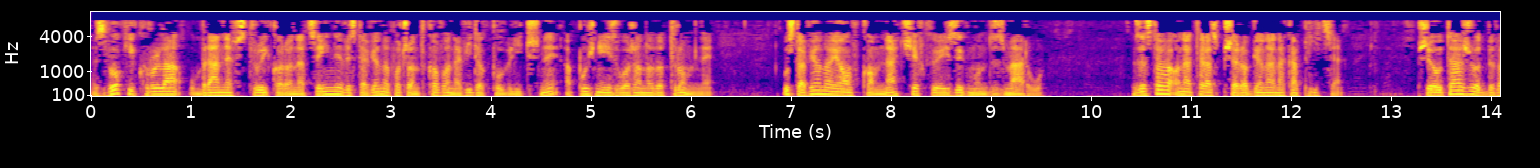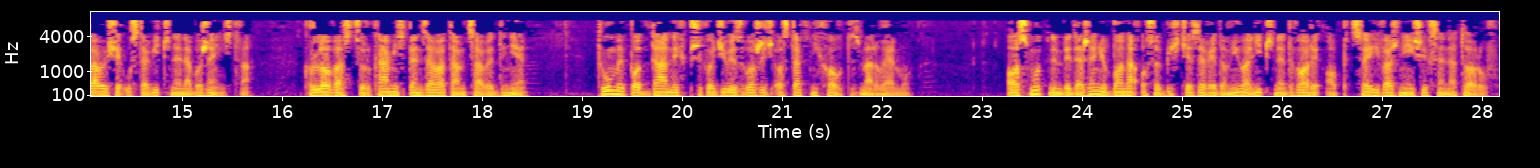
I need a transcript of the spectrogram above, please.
Zwłoki króla ubrane w strój koronacyjny wystawiono początkowo na widok publiczny, a później złożono do trumny. Ustawiono ją w komnacie, w której Zygmunt zmarł. Została ona teraz przerobiona na kaplicę. Przy ołtarzu odbywały się ustawiczne nabożeństwa. Królowa z córkami spędzała tam całe dnie. Tłumy poddanych przychodziły złożyć ostatni hołd zmarłemu. O smutnym wydarzeniu Bona osobiście zawiadomiła liczne dwory obce i ważniejszych senatorów.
